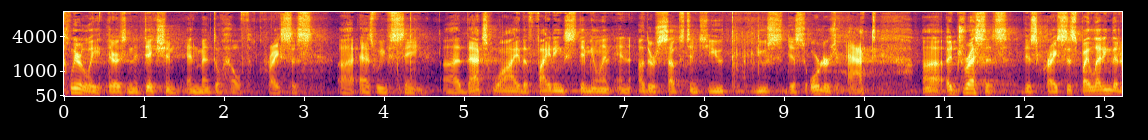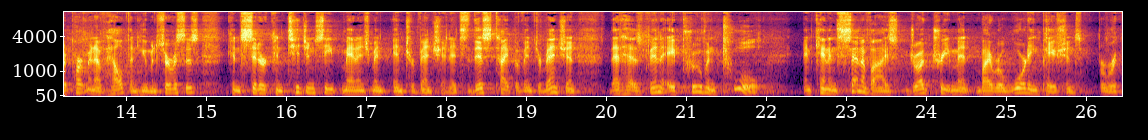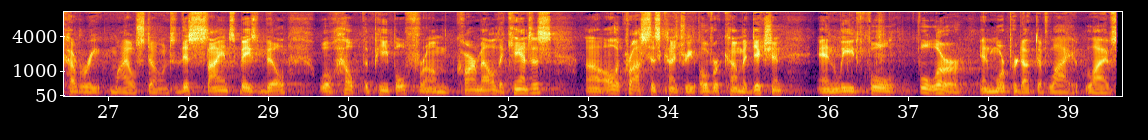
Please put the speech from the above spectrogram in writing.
clearly, there's an addiction and mental health crisis, uh, as we've seen. Uh, that's why the Fighting Stimulant and Other Substance Use Disorders Act uh, addresses this crisis by letting the Department of Health and Human Services consider contingency management intervention. It's this type of intervention that has been a proven tool and can incentivize drug treatment by rewarding patients for recovery milestones. This science based bill will help the people from Carmel to Kansas, uh, all across this country, overcome addiction and lead full, fuller and more productive li- lives.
